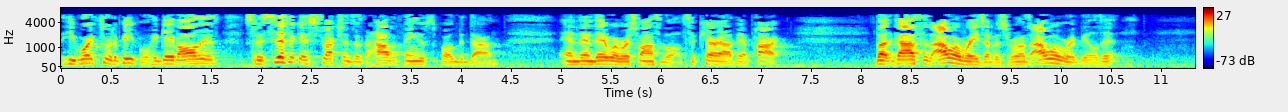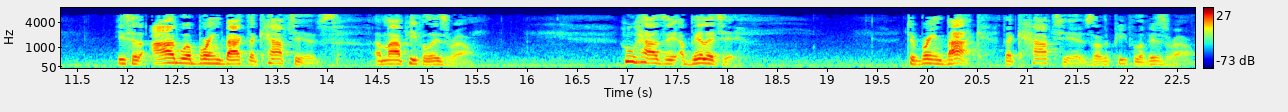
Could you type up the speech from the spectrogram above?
He worked through the people. He gave all the specific instructions as to how the thing was supposed to be done, and then they were responsible to carry out their part. But God says, I will raise up His ruins, I will rebuild it. He says, I will bring back the captives of my people Israel. Who has the ability to bring back the captives of the people of Israel?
